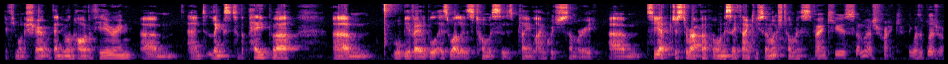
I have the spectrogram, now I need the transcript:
if you want to share it with anyone hard of hearing, um, and links to the paper um, will be available as well as Thomas's plain language summary um, so, yeah, just to wrap up, I want to say thank you so much, Thomas. Thank you so much, Frank. It was a pleasure.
